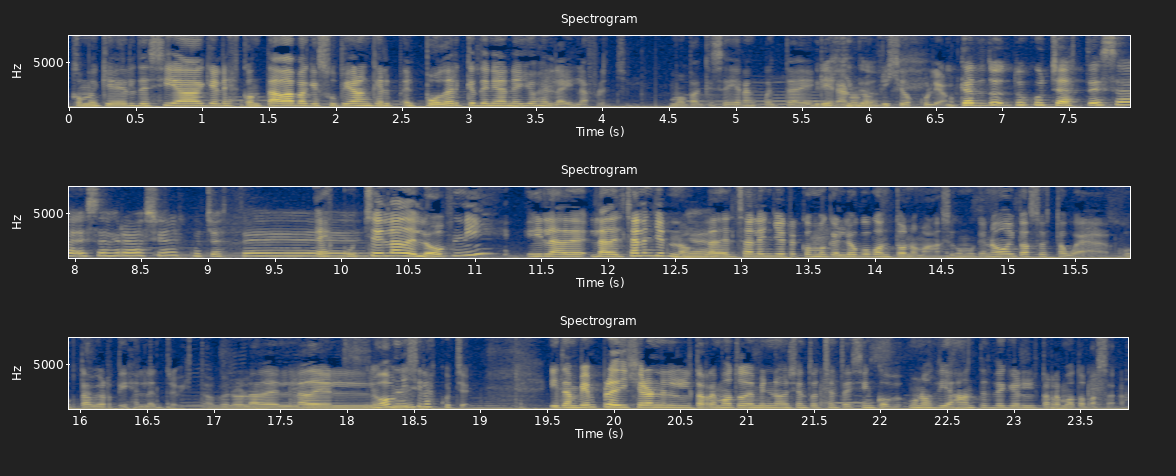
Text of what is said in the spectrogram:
Como que él decía que les contaba para que supieran que el, poder que tenían ellos en la isla Friendship. Como para que se dieran cuenta de que eran unos rígidos culiados. ¿tú, escuchaste esas grabaciones? ¿Escuchaste...? Escuché la del OVNI y la, de, la del Challenger no. La del Challenger como que el loco contó nomás. Así como que no, y pasó esta weá, Octavio Ortiz en la entrevista. Pero la, de, la del OVNI sí la escuché. Y también predijeron el terremoto de 1985, unos días antes de que el terremoto pasara.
